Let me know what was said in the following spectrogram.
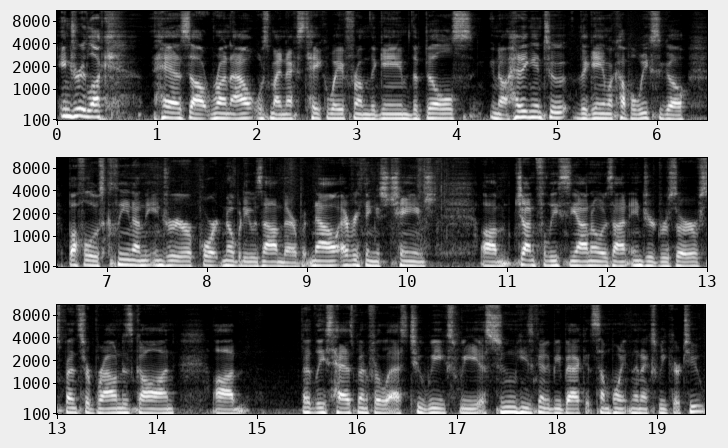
Injury luck has uh, run out was my next takeaway from the game. The Bills, you know, heading into the game a couple weeks ago, Buffalo was clean on the injury report. Nobody was on there, but now everything has changed. Um, Jon Feliciano is on injured reserve. Spencer Brown is gone. Um, at least has been for the last two weeks. We assume he's going to be back at some point in the next week or two.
